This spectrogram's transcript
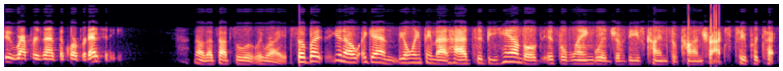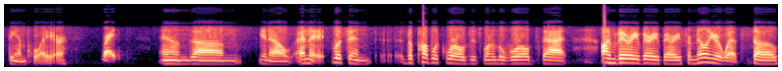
to represent the corporate entity. No, that's absolutely right. So, but, you know, again, the only thing that had to be handled is the language of these kinds of contracts to protect the employer. Right. And, um, you know, and it, listen, the public world is one of the worlds that I'm very, very, very familiar with. So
